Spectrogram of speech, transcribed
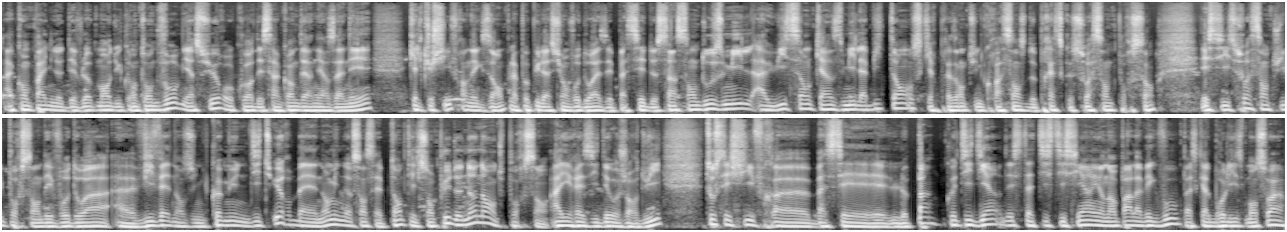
accompagne le développement du canton de Vaud, bien sûr, au cours des 50 dernières années. Quelques chiffres en exemple. La population vaudoise est passée de 512 000 à 815 000 habitants, ce qui représente une croissance de presque 60%. Et si 68% des Vaudois euh, vivaient dans une commune dite urbaine en 1970, ils sont plus de 90% à y résider aujourd'hui. Tous ces chiffres, euh, bah, c'est le pain quotidien des statisticiens et on en parle avec vous, Pascal Broulis. Bonsoir.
